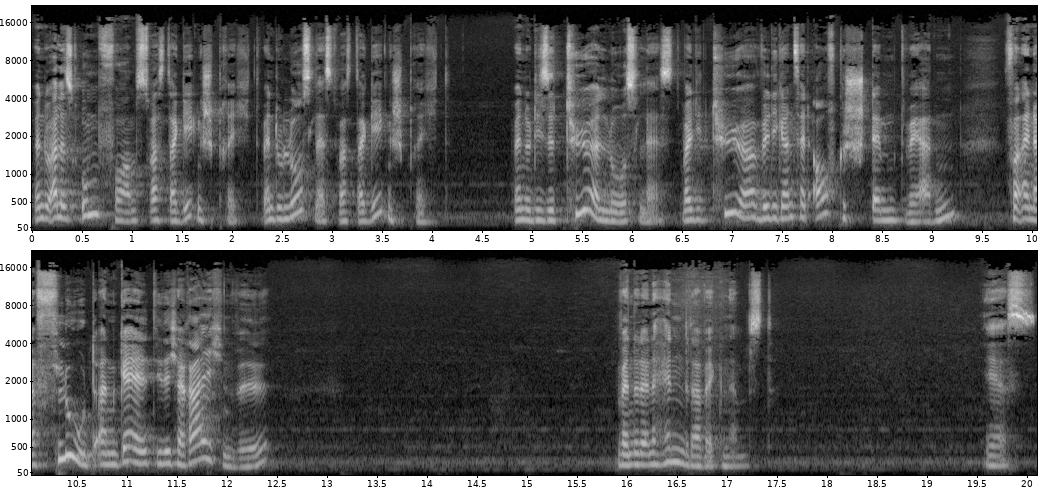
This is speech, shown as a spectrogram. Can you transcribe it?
wenn du alles umformst, was dagegen spricht, wenn du loslässt, was dagegen spricht, wenn du diese Tür loslässt, weil die Tür will die ganze Zeit aufgestemmt werden von einer Flut an Geld, die dich erreichen will, wenn du deine Hände da wegnimmst. Yes.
